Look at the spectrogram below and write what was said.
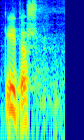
Kiitos.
